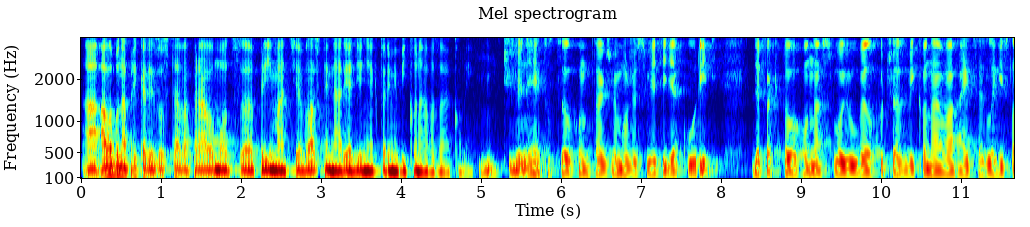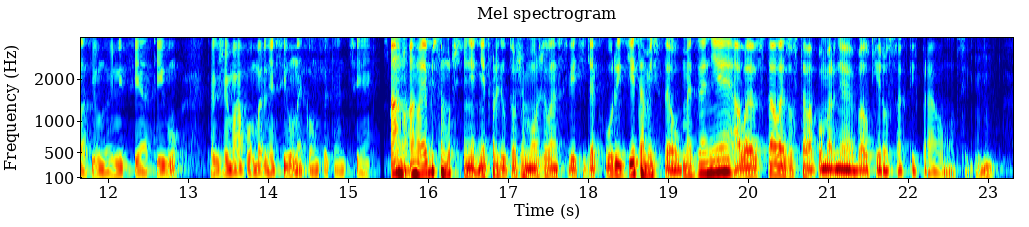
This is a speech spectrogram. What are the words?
A, alebo napríklad je zostáva právomoc príjmať vlastné nariadenia, ktorými vykonáva zákony. Mhm. Čiže nie je to celkom tak, že môže svietiť a kúriť de facto ona svoju veľkú časť vykonáva aj cez legislatívnu iniciatívu, takže má pomerne silné kompetencie. Áno, áno, ja by som určite netvrdil to, že môže len svietiť a kúriť. Je tam isté obmedzenie, ale stále zostáva pomerne veľký rozsah tých právomocí. Mm-hmm.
